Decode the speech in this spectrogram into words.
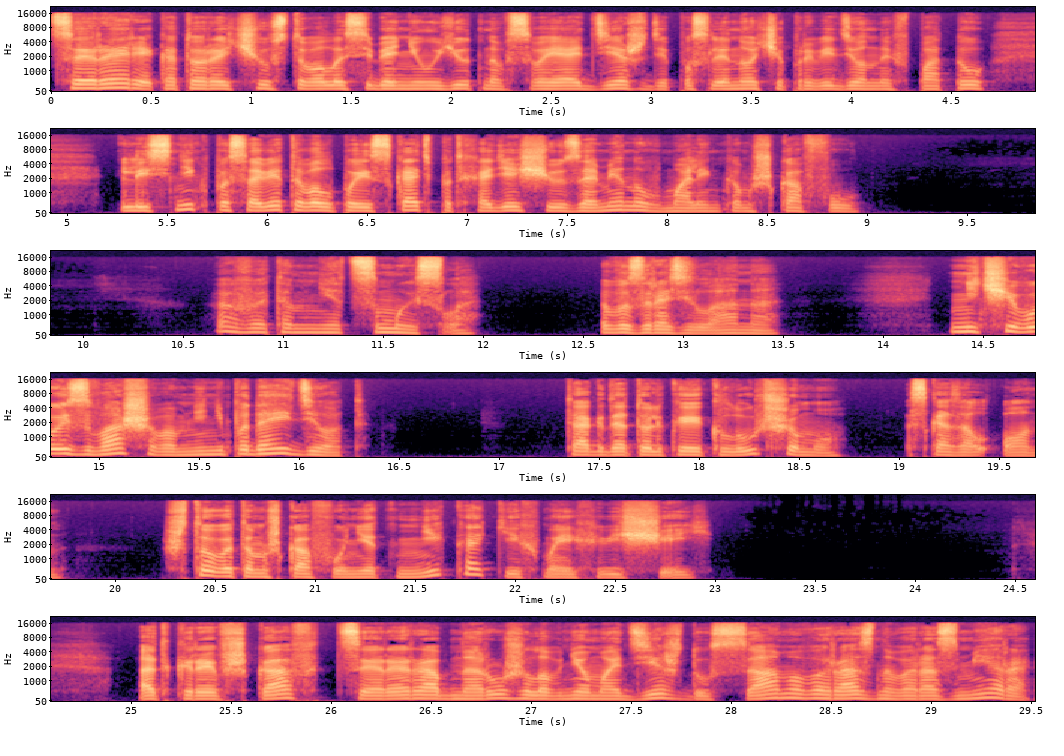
Церере, которая чувствовала себя неуютно в своей одежде после ночи, проведенной в поту, лесник посоветовал поискать подходящую замену в маленьком шкафу. «В этом нет смысла», — возразила она. «Ничего из вашего мне не подойдет. «Тогда только и к лучшему», — сказал он, — «что в этом шкафу нет никаких моих вещей». Открыв шкаф, Церера обнаружила в нем одежду самого разного размера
